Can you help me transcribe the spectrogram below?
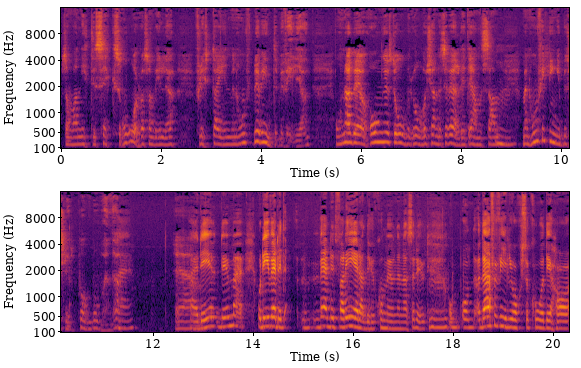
som var 96 år och som ville flytta in men hon blev inte beviljad. Hon hade ångest och oro och kände sig väldigt ensam. Men hon fick inget beslut på boende. Nej. Eh, Nej, det är, det är, och det är väldigt, väldigt varierande hur kommunerna ser ut. Mm. Och, och därför vill ju också KD ha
